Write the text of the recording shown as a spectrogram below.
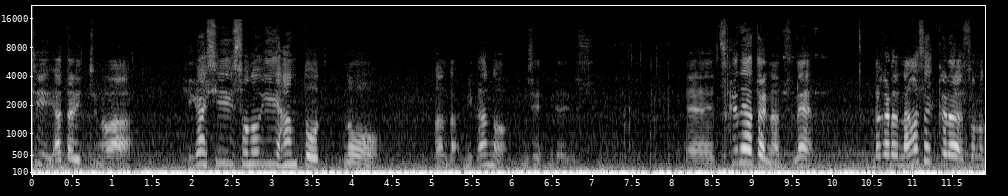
長崎市あたりっていうのは東園木半島のなんだみかんの店みたいです、えー、付け根あたりなんですね。だから長崎からその、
